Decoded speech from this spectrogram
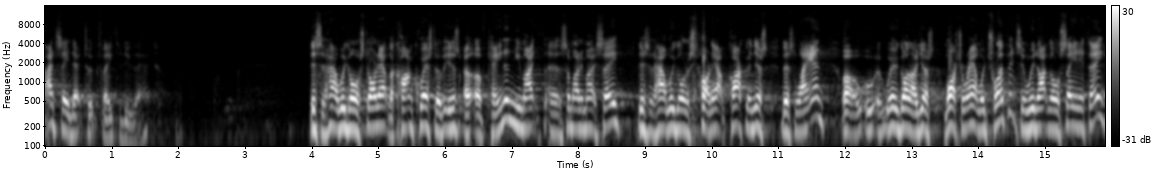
I'd say that took faith to do that. This is how we're going to start out the conquest of, uh, of Canaan, you might, uh, somebody might say. This is how we're going to start out conquering this, this land. Uh, we're going to just march around with trumpets and we're not going to say anything.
